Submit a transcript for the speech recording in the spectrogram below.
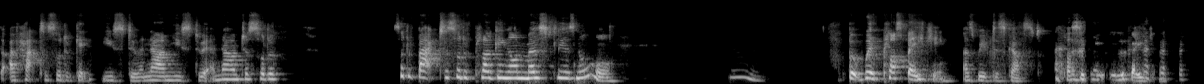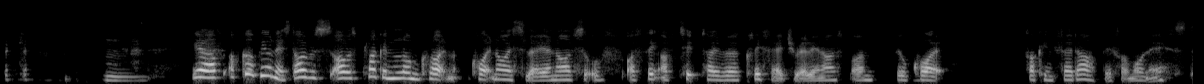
that I've had to sort of get used to, and now I'm used to it, and now I'm just sort of sort of back to sort of plugging on mostly as normal Hmm. but with plus baking, as we've discussed, plus a great deal of baking. Mm. Yeah, I've, I've got to be honest. I was I was plugging along quite quite nicely, and I've sort of I think I've tipped over a cliff edge really, and I I feel quite fucking fed up if I'm honest.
